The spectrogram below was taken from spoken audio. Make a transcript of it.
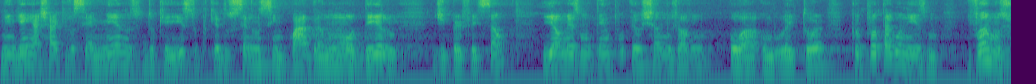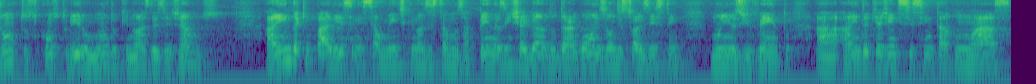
ninguém achar que você é menos do que isso, porque você não se enquadra num modelo de perfeição. E ao mesmo tempo, eu chamo o jovem ou a, um leitor para o protagonismo. Vamos juntos construir o mundo que nós desejamos? Ainda que pareça inicialmente que nós estamos apenas enxergando dragões onde só existem moinhos de vento, ainda que a gente se sinta um as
